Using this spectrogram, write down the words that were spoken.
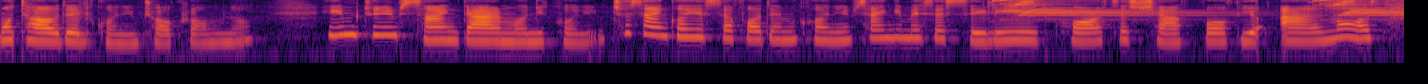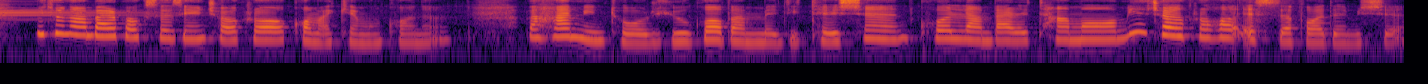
متعادل کنیم چاکرامون رو. این می‌تونیم سنگ درمانی کنیم. چه سنگ های استفاده می‌کنیم؟ سنگی مثل سیلید کوارتز شفاف یا الماس می‌تونن برای پاکسازی این چاکرا کمکمون کنن. و همینطور یوگا و مدیتیشن کلا برای تمامی چاکراها استفاده میشه.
